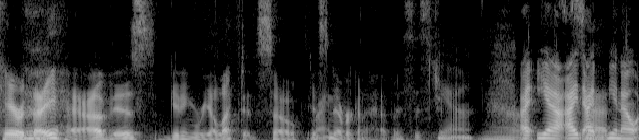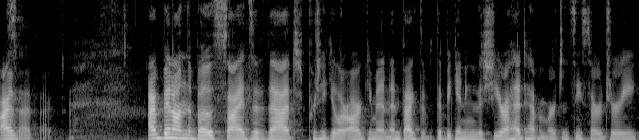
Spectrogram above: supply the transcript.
care they have is getting reelected. So it's Right. never going to happen. This is true. yeah. Yeah. I, yeah, I, I, Sad- you know, I've sad fact. I've been on the both sides of that particular argument. In fact, at the beginning of this year, I had to have emergency surgery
